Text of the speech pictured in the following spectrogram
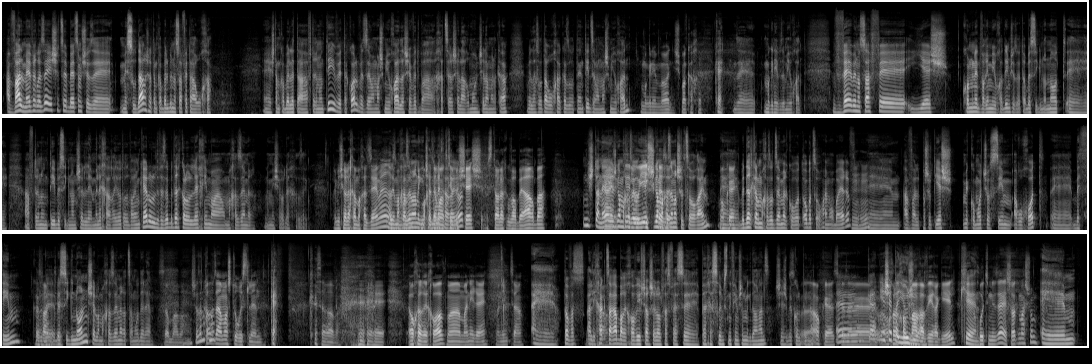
אבל מעבר לזה, יש את זה בעצם שזה מסודר, שאתה מקבל בנוסף את הארוחה. אה, שאתה מקבל את האפטרנון טי ואת הכל, וזה ממש מיוחד לשבת בחצר של הארמון של המלכה, ולעשות ארוחה כזו אותנטית, זה ממש מיוחד. מגניב מאוד, נשמע ככה. כן, זה מגניב, זה מיוחד. ובנוסף, יש כל מיני דברים מיוחדים, שזה יותר בסגנונות האפטרנון טי, בסגנון של אה, מלך האריות או דברים כאלו, וזה בדרך כלל הולך עם המחזמר, למי שהולך, אז למי שהולך למחזמר, למחזמר, נגיד, של מחזמר מלך מתחיל האריות. בשש, אז אתה הולך כבר בארבע. משתנה, כן, יש גם, כאילו מחזמר, יש גם. מחזמר של צהריים. אוקיי. אה, בדרך כלל מחזות זמר קורות או בצהריים או בערב. אה, אבל פשוט יש מקומות שעושים ארוחות אה, בתים, כזה הבנתי. בסגנון של המחזמר הצמוד אליהם. סבבה. אה, שזה טוב, נחמד. זה ממש tourist land. כן. סבבה. אוכל רחוב, מה מה נראה? מה נמצא? אה, טוב, אז. הליכה קצרה ברחוב אי אפשר שלא לפספס אה, בערך 20 סניפים של מקדונלדס שיש בכל פינה. אוקיי, אז כזה... כן, יש את אוכל רחוב. מערבי רגיל. כן. חוץ מזה, יש עוד משהו?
